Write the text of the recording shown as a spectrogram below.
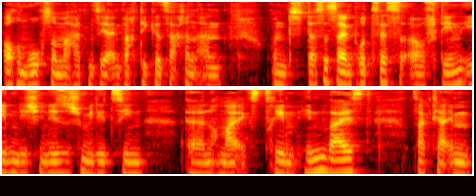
auch im Hochsommer hatten sie einfach dicke Sachen an. Und das ist ein Prozess, auf den eben die chinesische Medizin äh, nochmal extrem hinweist. Sagt ja im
